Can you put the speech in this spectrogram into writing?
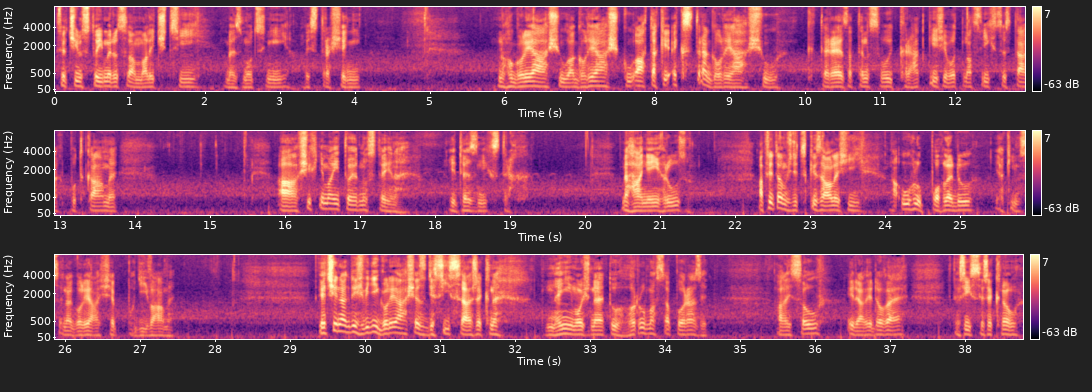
Před čím stojíme docela maličcí, bezmocní, vystrašení. Mnoho goliášů a goliášků a taky extra goliášů, které za ten svůj krátký život na svých cestách potkáme. A všichni mají to jedno stejné. Jde z nich strach. Nahánějí hrůzu. A přitom vždycky záleží na úhlu pohledu, jakým se na Goliáše podíváme. Většina, když vidí Goliáše, zděsí se a řekne, není možné tu horu masa porazit. Ale jsou i Davidové, kteří si řeknou,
